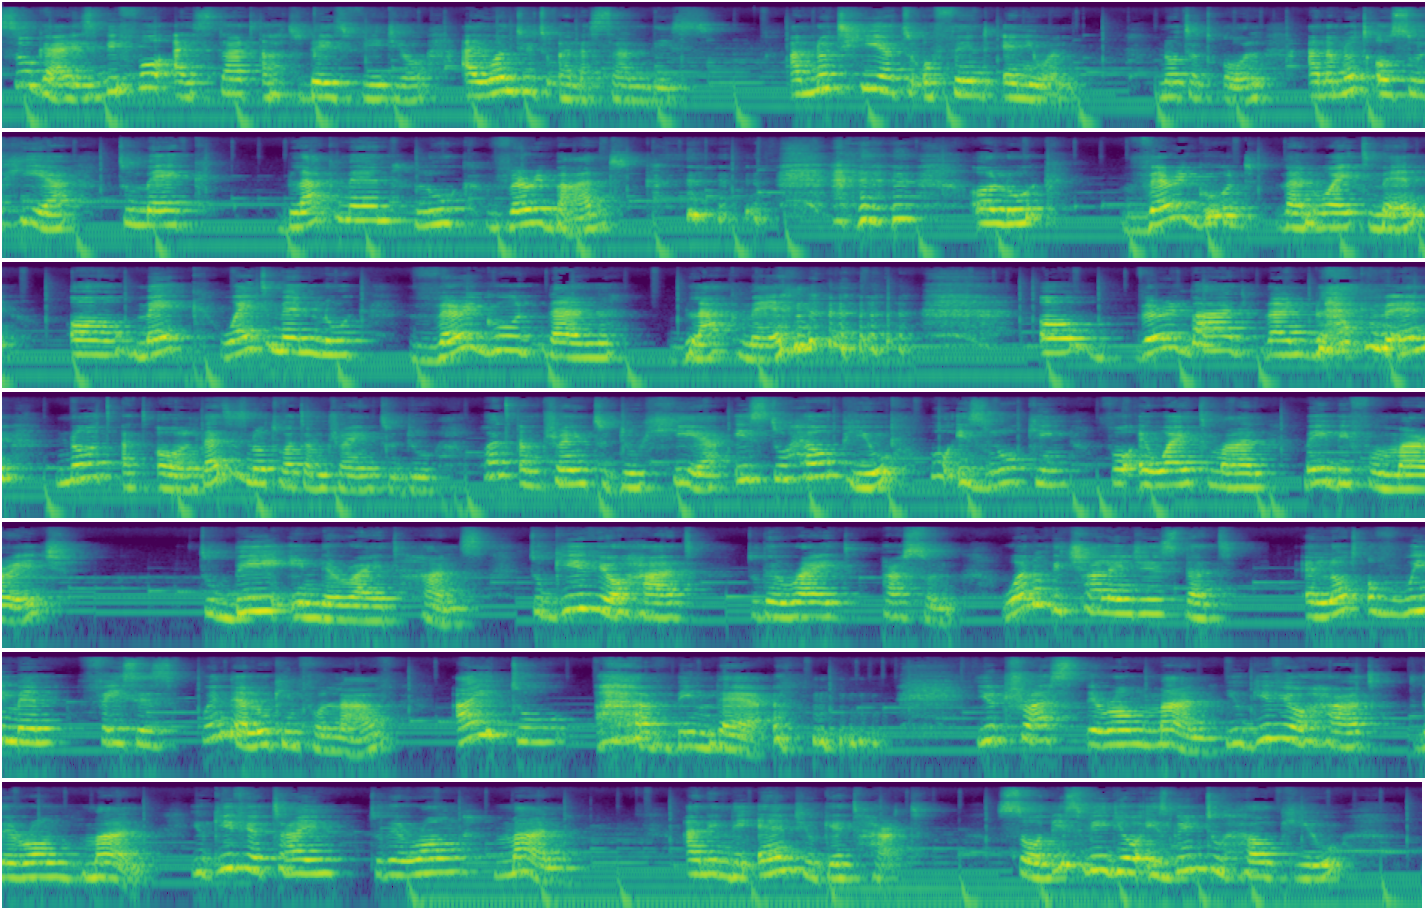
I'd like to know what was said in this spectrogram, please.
So guys, before I start our today's video, I want you to understand this. I'm not here to offend anyone, not at all, and I'm not also here to make black men look very bad or look very good than white men or make white men look very good than black men or very bad than black men not at all. That is not what I'm trying to do. What I'm trying to do here is to help you who is looking for a white man, maybe for marriage, to be in the right hands, to give your heart to the right person. One of the challenges that a lot of women faces when they're looking for love, I too have been there. you trust the wrong man. You give your heart to the wrong man you give your time to the wrong man and in the end you get hurt. So this video is going to help you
